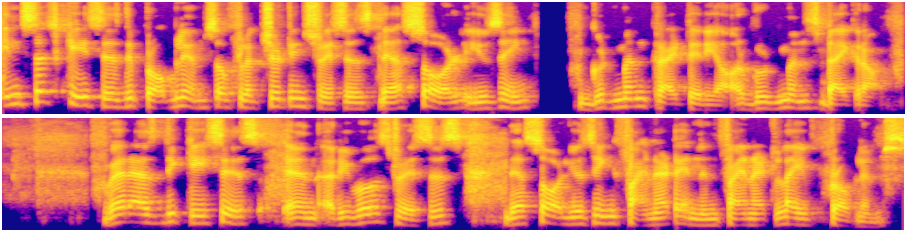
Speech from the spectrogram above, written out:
In such cases, the problems of fluctuating stresses they are solved using Goodman criteria or Goodman's diagram. Whereas the cases in reverse stresses, they are solved using finite and infinite life problems.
